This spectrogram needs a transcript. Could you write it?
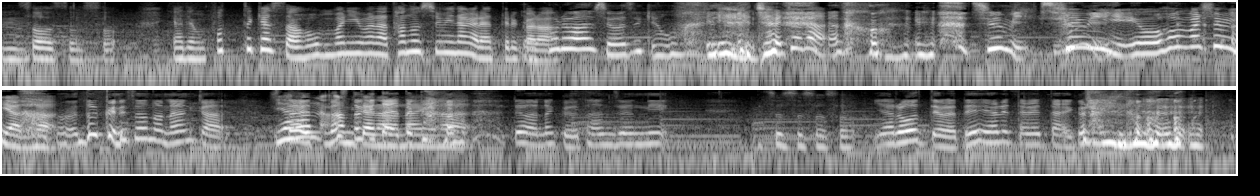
うん。そうそうそう。いやでもポッドキャストはほんまに今な楽しみながらやってるから。これは正直ほんまいやゃゃああなの趣味。趣味。よほんま趣味やんな。う ん特にそのなんかやらなみたいなないか ではなく単純に。そうそうそうそう。やろうって言われてやりたいやりたいぐらいの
